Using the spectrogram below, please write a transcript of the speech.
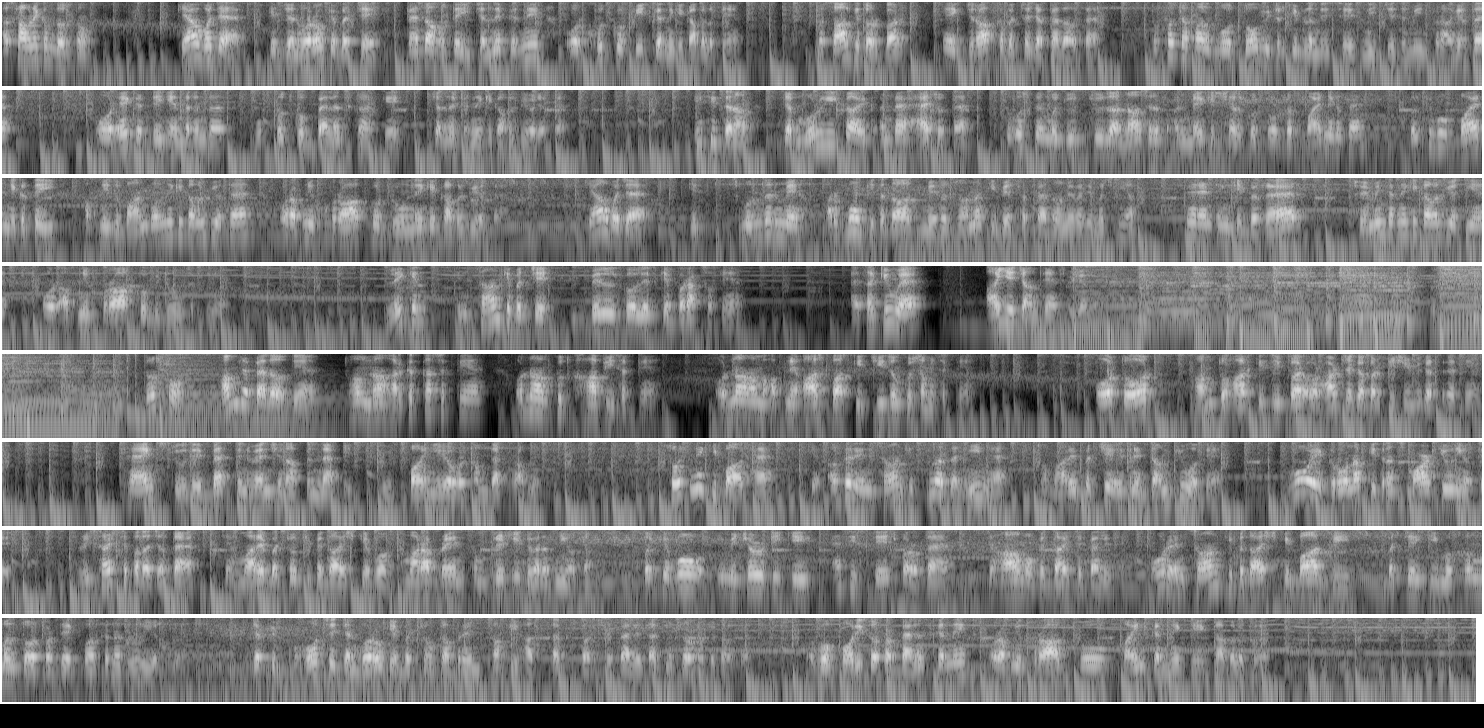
वालेकुम दोस्तों। क्या वजह है कि जानवरों के बच्चे पैदा होते ही चलने फिरने और ख़ुद को फ़ीड करने के काबिल होते हैं? मिसाल के तौर पर, एक जराफ का बच्चा जब पैदा होता है तो फ़र्स्ट ऑफ़ ऑल वो दो मीटर की बुलंदी से नीचे ज़मीन पर आ गिरता है और एक घंटे के अंदर अंदर वो खुद को बैलेंस करके चलने फिरने के काबिल भी हो जाता है। इसी तरह, जब मुर्गी का एक अंडा हैच होता है तो उसमें मौजूद चूज़ा ना सिर्फ़ अंडे के शेल को तोड़कर बाहर निकलता है बल्कि वो बाहर निकलते ही अपनी ज़ुबान बोलने के काबिल भी होता है और अपनी खुराक को ढूँढने के काबिल भी होता है। क्या वजह है कि समुंदर में अरबों की तादाद में रोज़ाना की बेस पर पैदा होने वाली मछलियाँ पेरेंटिंग के बगैर स्विमिंग करने के काबिल भी होती हैं और अपनी खुराक को भी ढूंढ सकती हैं। लेकिन इंसान के बच्चे बिल्कुल इसके बरक्स होते हैं। ऐसा क्यों है? आइए जानते हैं इस वीडियो में। दोस्तों, हम जब पैदा होते हैं तो हम ना हरकत कर सकते हैं और ना हम खुद खा पी सकते हैं और ना हम अपने आसपास की चीज़ों को समझ सकते हैं। और तो और, हम तो हर किसी पर और हर जगह पर फिशी भी करते रहते हैं। Thanks to the best invention of the nappies we finally overcome that problem सोचने की बात है कि अगर इंसान इतना जहीन है तो हमारे बच्चे इतने डम क्यों होते हैं? वो एक ग्रोन अप की तरह स्मार्ट क्यों नहीं होते? रिसर्च से पता चलता है कि हमारे बच्चों की पैदाइश के वक्त हमारा ब्रेन कम्प्लीटली डेवलप नहीं होता, बल्कि वो इमेच्योरिटी की ऐसी स्टेज पर होता है जहाँ वो पैदाइश से पहले थे। और इंसान की पैदाइश के बाद भी बच्चे की मुकम्मल तौर पर देखभाल करना ज़रूरी होती है, जबकि बहुत से जानवरों के बच्चों का ब्रेन काफ़ी हद तक बर्थ से पहले तक मेच्योर हो चुका होता है। वो फौरी तौर पर बैलेंस करने और अपनी खुराक को फाइंड करने के काबिल होते हैं।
